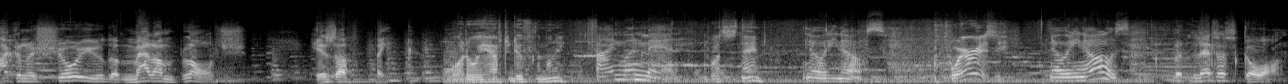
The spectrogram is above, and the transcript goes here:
I can assure you that Madame Blanche is a fake. What do we have to do for the money? Find one man. What's his name? Nobody knows. Where is he? Nobody knows. But let us go on.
